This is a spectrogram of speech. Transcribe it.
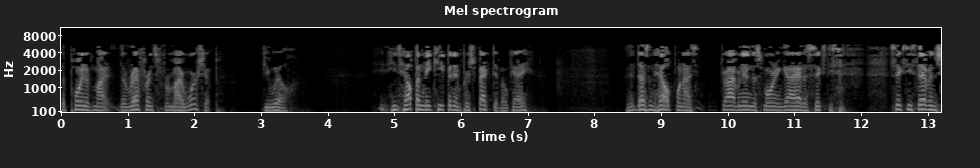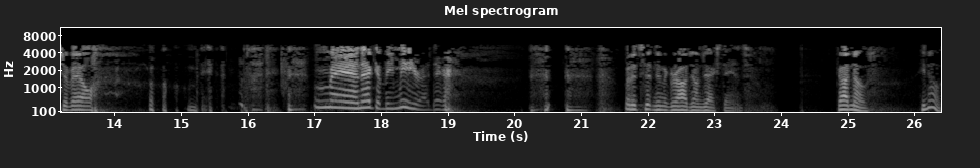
the point of my, the reference for my worship, if you will. He's helping me keep it in perspective, okay? And it doesn't help when I driving in this morning, guy had a 60, 67 Chevelle. oh, man. Man, that could be me right there. But it's sitting in the garage on jack stands. God knows. He knows.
